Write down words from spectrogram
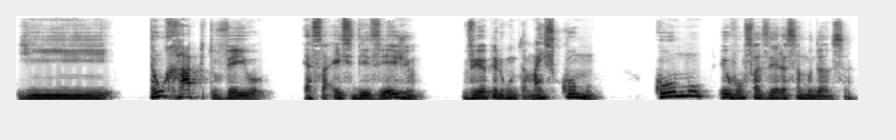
E tão rápido veio essa, esse desejo, veio a pergunta: mas como? Como eu vou fazer essa mudança?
